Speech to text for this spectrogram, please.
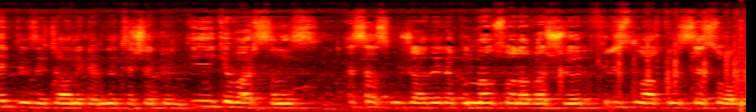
hepinize canı gönülden teşekkür ederim. İyi ki varsınız. Esas mücadele bundan sonra başlıyor. Filistin halkının sesi olmaya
